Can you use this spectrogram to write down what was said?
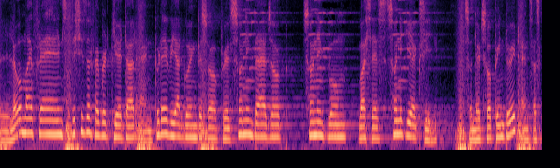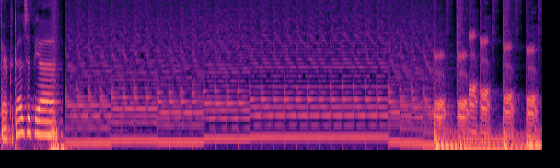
Hello my friends, this is your favorite creator and today we are going to shop with Sonic the Hedgehog, Sonic Boom versus Sonic EXE. So let's hop into it and subscribe to Talsupia. Uh, ah, uh, ah, uh, ah, uh, uh.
